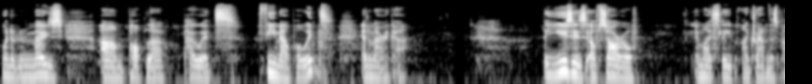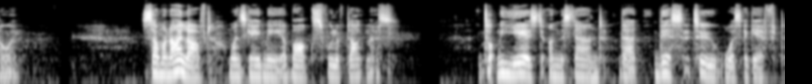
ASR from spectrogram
one of the most um, popular poets, female poets in America. The Uses of Sorrow. In my sleep, I dreamt this poem. Someone I loved once gave me a box full of darkness. It took me years to understand that this too was a gift.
